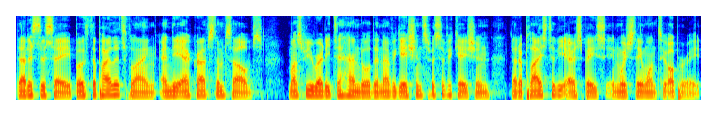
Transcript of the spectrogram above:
That is to say, both the pilots flying and the aircrafts themselves must be ready to handle the navigation specification that applies to the airspace in which they want to operate.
